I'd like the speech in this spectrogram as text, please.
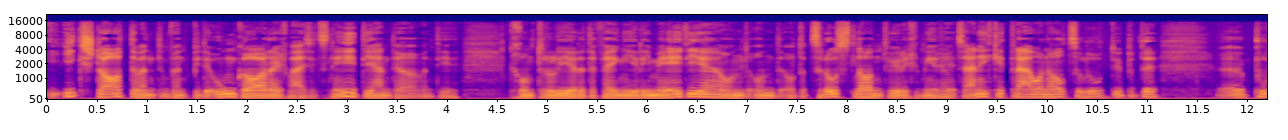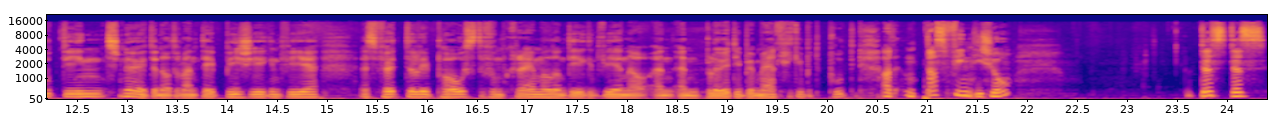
x Staaten, wenn, wenn bei den Ungarn, ich weiß jetzt nicht, die haben ja, wenn die kontrollieren dann fängt ihre Medien und, und, oder zu Russland würde ich mir jetzt auch nicht getrauen, allzu laut über den äh, Putin zu schnöden. Oder wenn du dort bist, irgendwie ein Foto posten vom Kreml und irgendwie noch eine, eine blöde Bemerkung über den Putin. Also, und das finde ich schon, das, das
